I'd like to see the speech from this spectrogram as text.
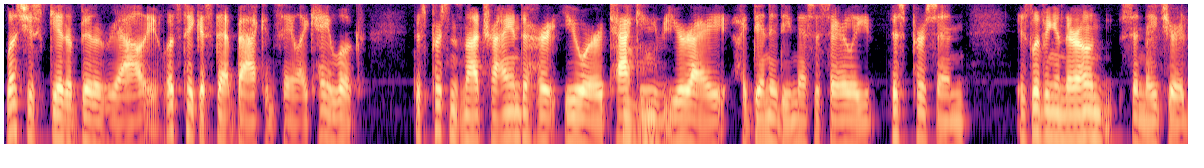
let's just get a bit of reality. Let's take a step back and say, like, hey, look, this person's not trying to hurt you or attacking mm-hmm. your identity necessarily. This person is living in their own sin nature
